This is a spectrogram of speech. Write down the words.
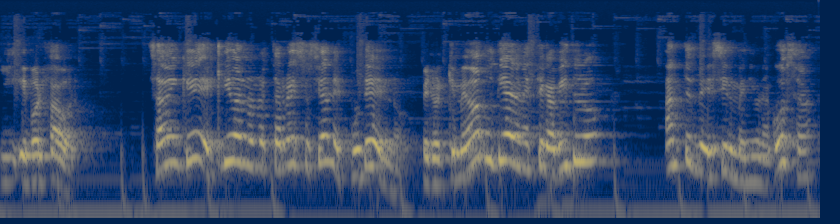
Y, y por favor, ¿saben qué? Escríbanos en nuestras redes sociales, putéennos. Pero el que me va a putear en este capítulo, antes de decirme ni una cosa,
